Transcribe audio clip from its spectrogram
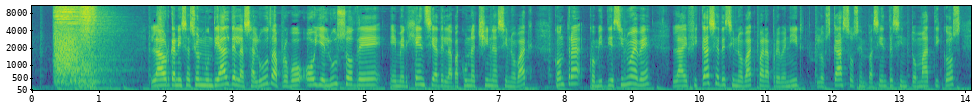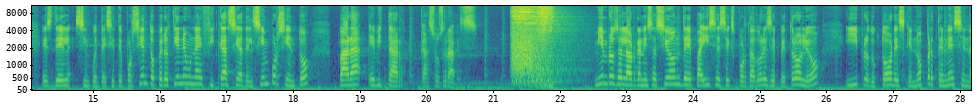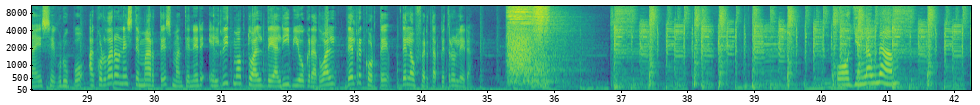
La Organización Mundial de la Salud aprobó hoy el uso de emergencia de la vacuna china Sinovac contra COVID-19. La eficacia de Sinovac para prevenir los casos en pacientes sintomáticos es del 57%, pero tiene una eficacia del 100% para evitar casos graves. Miembros de la Organización de Países Exportadores de Petróleo y productores que no pertenecen a ese grupo acordaron este martes mantener el ritmo actual de alivio gradual del recorte de la oferta petrolera. Hoy en la UNAM,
